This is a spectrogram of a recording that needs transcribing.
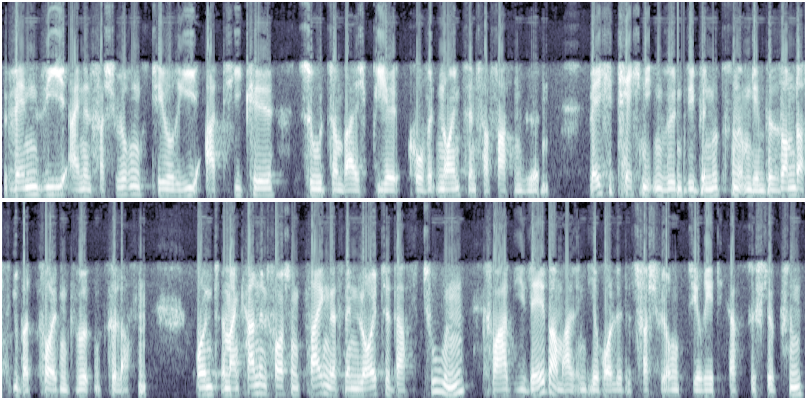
wenn sie einen Verschwörungstheorieartikel zu zum Beispiel Covid-19 verfassen würden. Welche Techniken würden sie benutzen, um den besonders überzeugend wirken zu lassen? Und man kann in Forschung zeigen, dass wenn Leute das tun, quasi selber mal in die Rolle des Verschwörungstheoretikers zu schlüpfen,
